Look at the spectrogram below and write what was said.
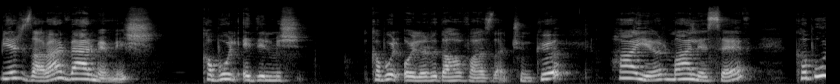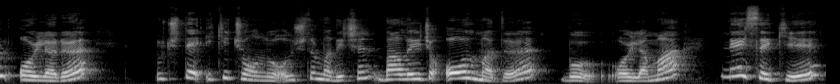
bir zarar vermemiş. Kabul edilmiş kabul oyları daha fazla çünkü. Hayır maalesef kabul oyları 3'te 2 çoğunluğu oluşturmadığı için bağlayıcı olmadı bu oylama. Neyse ki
